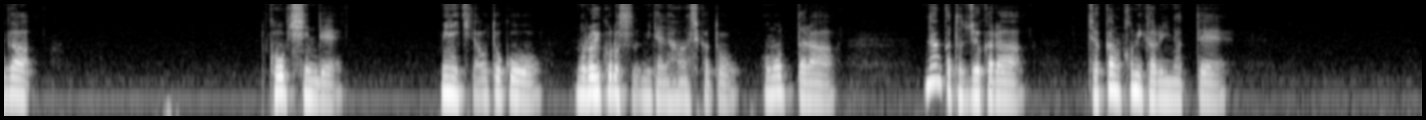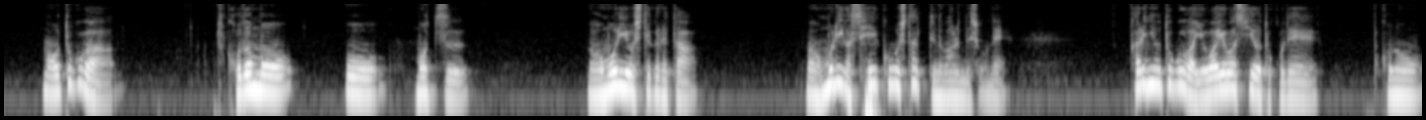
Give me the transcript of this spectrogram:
が好奇心で見に来た男を呪い殺すみたいな話かと思ったらなんか途中から若干コミカルになって、まあ、男が子供を持つ、まあ、重りをしてくれた、まあ、重りが成功したっていうのもあるんでしょうね。仮に男が弱々しい男でこの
